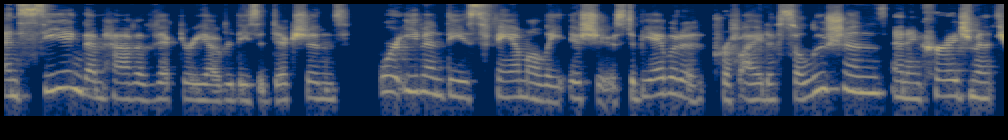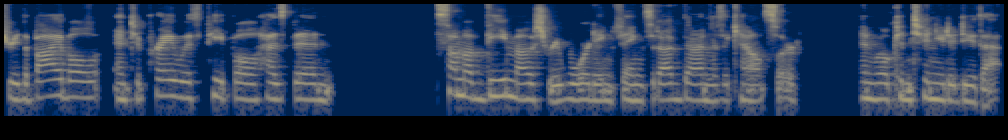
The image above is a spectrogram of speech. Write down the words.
and seeing them have a victory over these addictions or even these family issues, to be able to provide solutions and encouragement through the Bible and to pray with people has been some of the most rewarding things that I've done as a counselor and will continue to do that.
